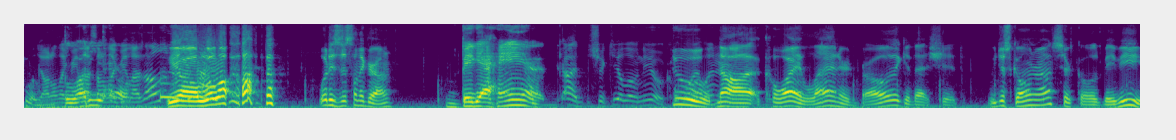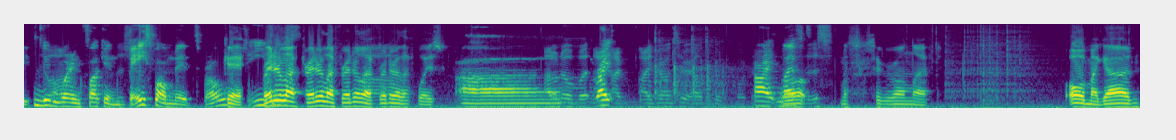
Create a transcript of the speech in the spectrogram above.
look don't like being last. don't like being last. Oh, Yo, whoa, whoa. Ah, ah. What is this on the ground? Big at hand. God, Shaquille O'Neal. Kawhi Dude, Leonard. nah, Kawhi Leonard, bro. Look at that shit. We just going around circles, baby. Dude Dog, wearing fucking this- baseball mitts, bro. Okay, Jesus. right or left, right or left, right or left, right or Uh, left, boys. Uh, I don't know, but right. I, I've I've gone to El okay. All right, Well- left. This. Looks like we're going left. Oh my god.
